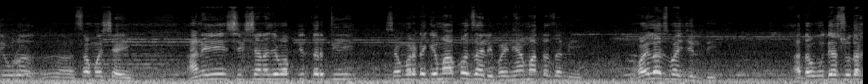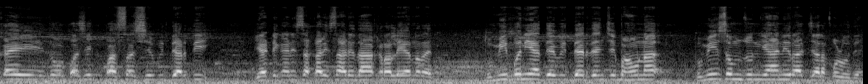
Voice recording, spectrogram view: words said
तीव्र समस्या आहे. आणि शिक्षणाच्या बाबतीत तर फी शंभर टक्के माफच झाली पाहिजे ह्या माताचा मी. व्हायलाच पाहिजे ती. आता उद्या सुद्धा काही जवळपास एक पाच सातशे विद्यार्थी या ठिकाणी सकाळी साडे दहा अकराला येणार आहेत. तुम्ही पण या त्या विद्यार्थ्यांची भावना तुम्ही समजून घ्या आणि राज्याला कळू द्या.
